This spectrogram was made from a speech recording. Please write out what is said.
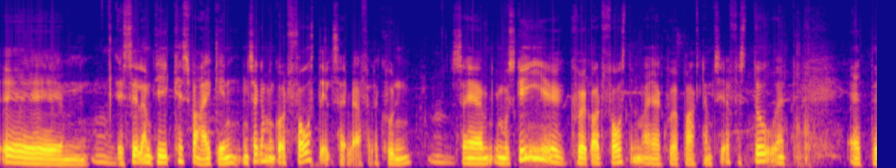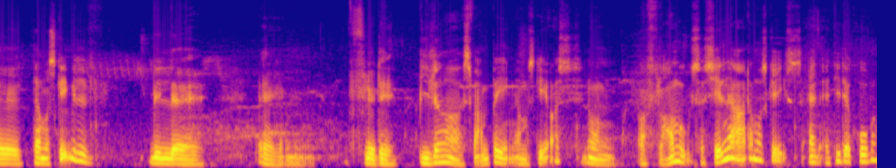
øh, mm. selvom de ikke kan svare igen. Men så kan man godt forestille sig i hvert fald at kunne. Mm. Så jeg, måske øh, kunne jeg godt forestille mig, at jeg kunne have bragt dem til at forstå, at, at øh, der måske ville, ville øh, øh, flytte biller og svampeæn, og måske også nogle og flagermus og sjældne arter måske af, af de der grupper,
